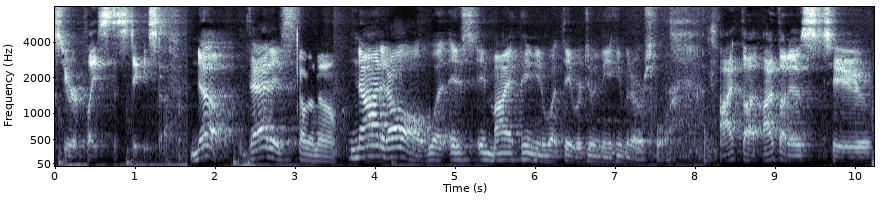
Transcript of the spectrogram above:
to replace the sticky stuff. No, that is Oh no, not at all what is, in my opinion, what they were doing the humidors for. I thought I thought it was to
